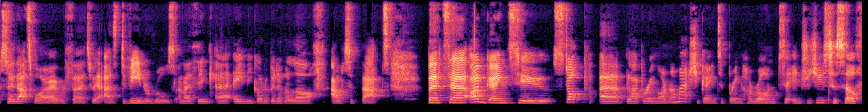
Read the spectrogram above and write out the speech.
So that's why I refer to it as Davina rules. And I think uh, Amy got a bit of a laugh out of that. But uh, I'm going to stop uh, blabbering on. I'm actually going to bring her on to introduce herself.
